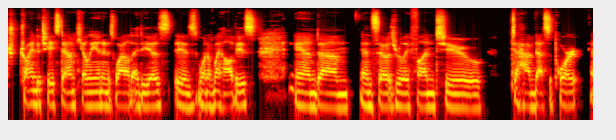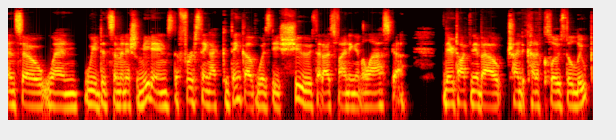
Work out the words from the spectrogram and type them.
trying to chase down Kilian and his wild ideas is one of my hobbies, and um, and so it was really fun to to have that support. And so when we did some initial meetings, the first thing I could think of was these shoes that I was finding in Alaska. They're talking about trying to kind of close the loop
